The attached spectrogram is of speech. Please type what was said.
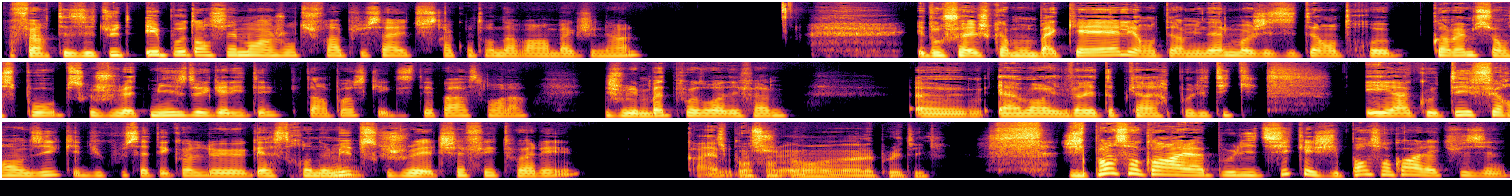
pour faire tes études. Et potentiellement, un jour, tu feras plus ça et tu seras content d'avoir un bac général. Et donc, je suis allée jusqu'à mon bac L et en terminale, moi, j'hésitais entre quand même Sciences Po, parce que je voulais être ministre de l'égalité, qui était un poste qui n'existait pas à ce moment-là. Et je voulais me battre pour les droits des femmes euh, et avoir une véritable carrière politique. Et à côté, Ferrandi, qui est du coup cette école de gastronomie, parce que je voulais être chef étoilé. Quand même, Tu penses je- encore euh, à la politique? J'y pense encore à la politique et j'y pense encore à la cuisine.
